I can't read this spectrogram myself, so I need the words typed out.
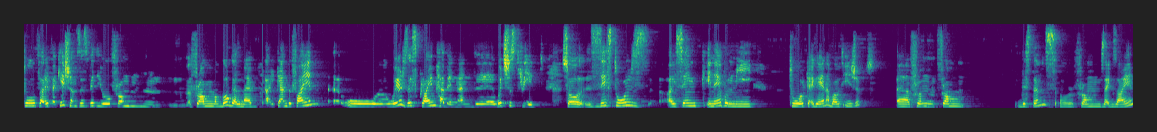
to verification this video from from Google Map. I can define uh, where this crime happened and uh, which street. So these tools, I think, enable me to work again about Egypt uh, from from distance or from the exile.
